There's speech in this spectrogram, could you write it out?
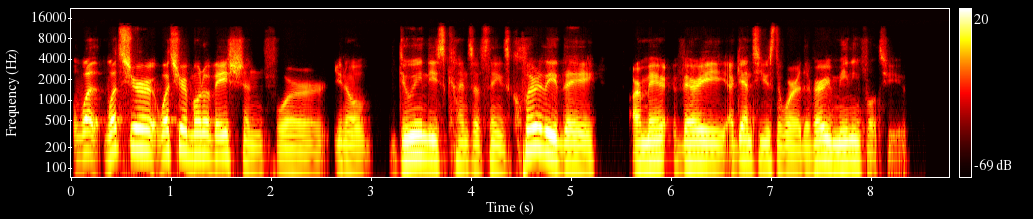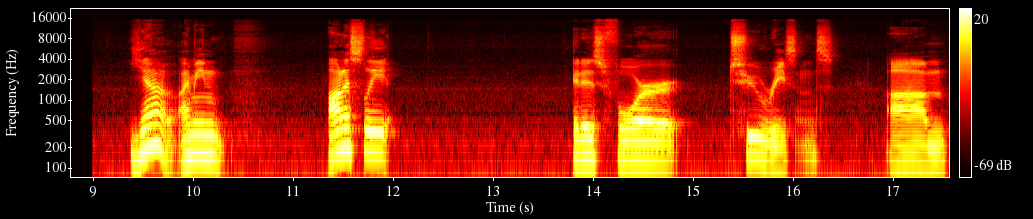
what what's your what's your motivation for, you know, doing these kinds of things? Clearly they are very again to use the word, they're very meaningful to you. Yeah, I mean honestly, it is for two reasons. Um,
